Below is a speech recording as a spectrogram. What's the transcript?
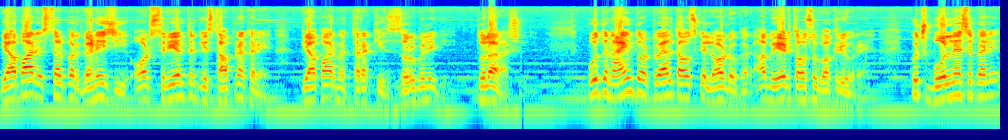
व्यापार स्थल पर गणेश जी और श्रीयंत्र की स्थापना करें, व्यापार में तरक्की ज़रूर मिलेगी। तुला राशि। बुद्ध नाइन्थ और ट्वेल्थ हाउस के लॉर्ड होकर अब एट्थ हाउस में बकरी हो रहे हैं। कुछ बोलने से पहले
